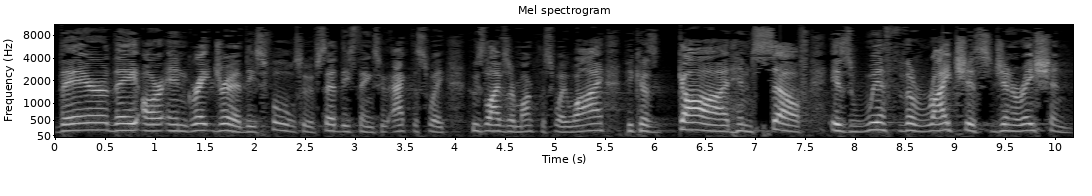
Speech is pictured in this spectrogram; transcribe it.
There they are in great dread, these fools who have said these things, who act this way, whose lives are marked this way. Why? Because God himself is with the righteous generation.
